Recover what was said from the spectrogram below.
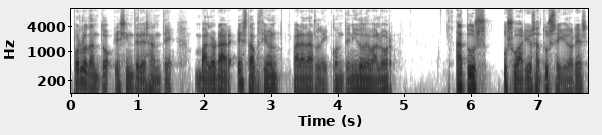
Por lo tanto, es interesante valorar esta opción para darle contenido de valor a tus usuarios, a tus seguidores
